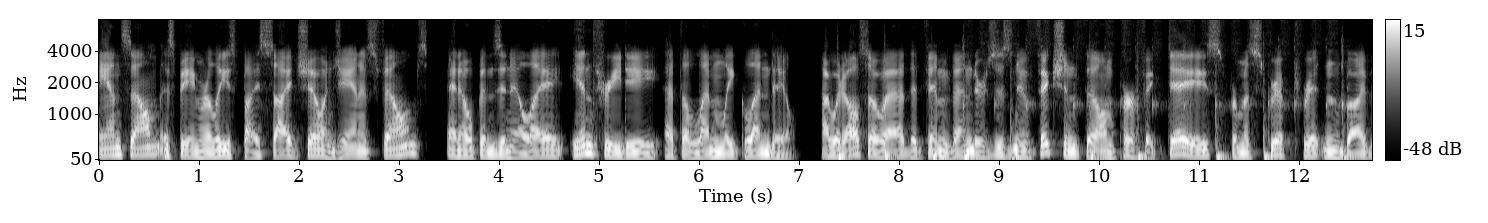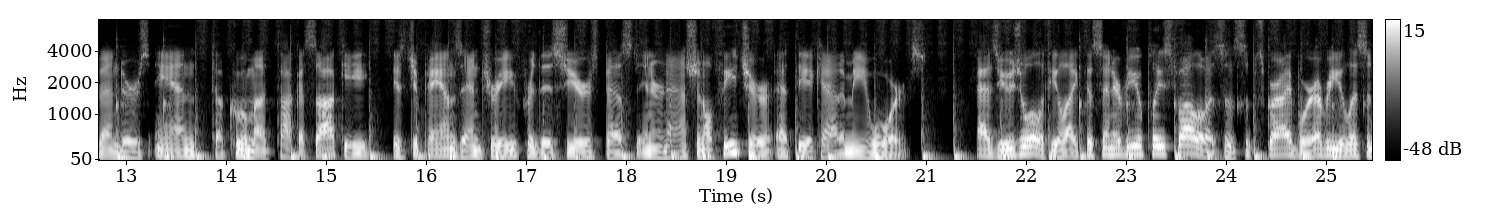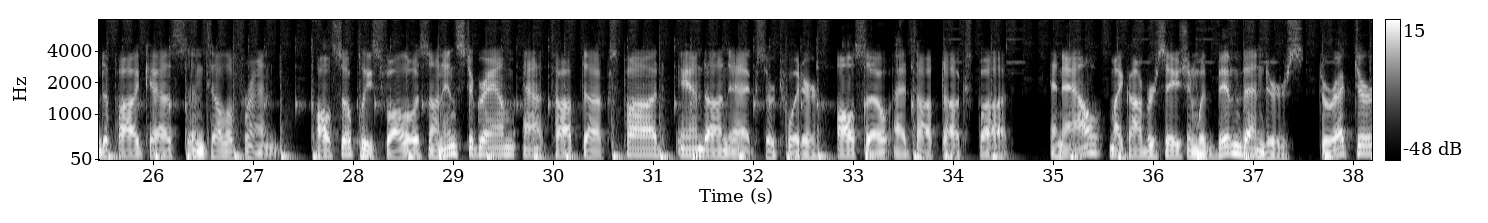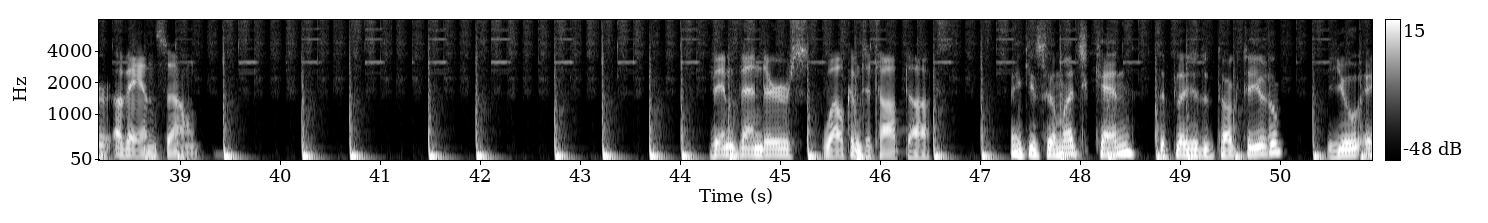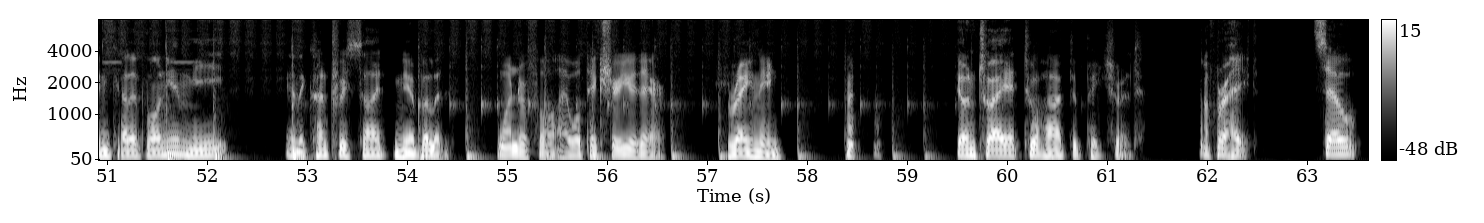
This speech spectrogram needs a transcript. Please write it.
Anselm is being released by Sideshow and Janus Films and opens in LA in 3D at the Laemmle Glendale. I would also add that Wim Wenders' new fiction film, Perfect Days, from a script written by Wenders and Takuma Takasaki, is Japan's entry for this year's Best International Feature at the Academy Awards. As usual, if you like this interview, please follow us and subscribe wherever you listen to podcasts and tell a friend. Also, please follow us on Instagram at Top Docs Pod and on X or Twitter, also at Top Docs Pod. And now, my conversation with Wim Wenders, director of Anselm. Wim Wenders, welcome to Top Docs. Thank you so much, Ken. It's a pleasure to talk to you. You in California, me in the countryside near Berlin. Wonderful. I will picture you there. Raining. Don't try it too hard to picture it. All right. So,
